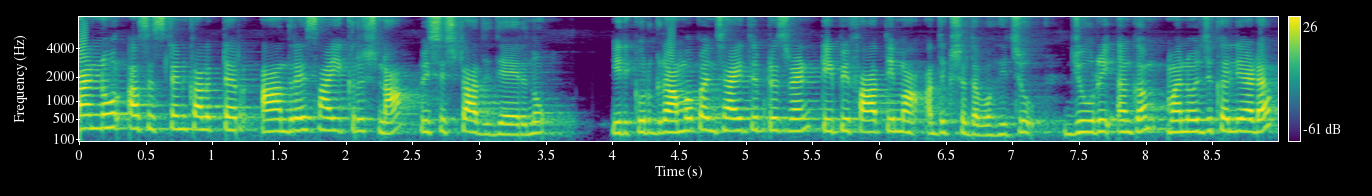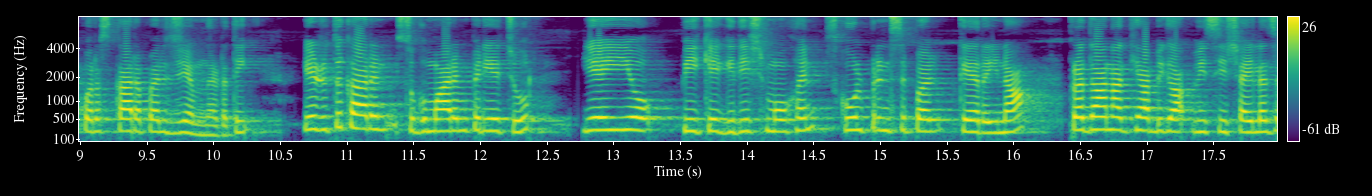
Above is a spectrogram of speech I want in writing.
കണ്ണൂർ അസിസ്റ്റന്റ് കളക്ടർ ആന്ദ്രേ സായി കൃഷ്ണ വിശിഷ്ടാതിഥിയായിരുന്നു. ഇരിക്കൂർ ഗ്രാമപഞ്ചായത്ത് പ്രസിഡന്റ് ടി പി ഫാത്തിമ അധ്യക്ഷത വഹിച്ചു. ജൂറി അംഗം മനോജ് കല്യാട് പുരസ്കാര പരിചയം നടത്തി. എഴുത്തുകാരൻ Sukumaran Periyachur A EO P K Girish Mohan school principal K Reena പ്രധാനാധ്യാപിക V C Shailaja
